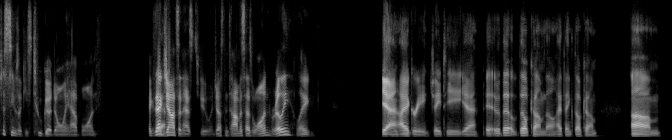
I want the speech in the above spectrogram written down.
just seems like he's too good to only have one. Like Zach Yeah. Johnson has two and Justin Thomas has one. Really? Like yeah. I agree. JT. Yeah, it, they'll they'll come though. I think they'll come. Um.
